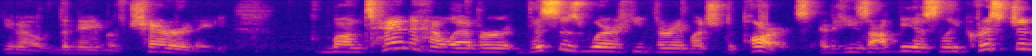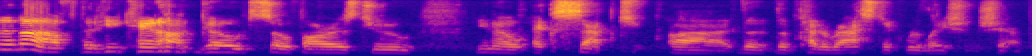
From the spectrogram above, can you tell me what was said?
you know, the name of charity. Montaigne, however, this is where he very much departs, and he's obviously Christian enough that he cannot go so far as to, you know, accept uh, the the pederastic relationship.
